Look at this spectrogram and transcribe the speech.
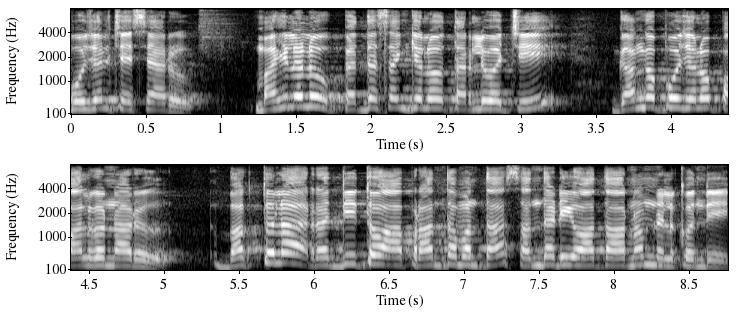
పూజలు చేశారు. మహిళలు పెద్ద సంఖ్యలో తరలివచ్చి గంగ పూజలో పాల్గొన్నారు. భక్తుల రద్దీతో ఆ ప్రాంతమంతా సందడి వాతావరణం నెలకొంది.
